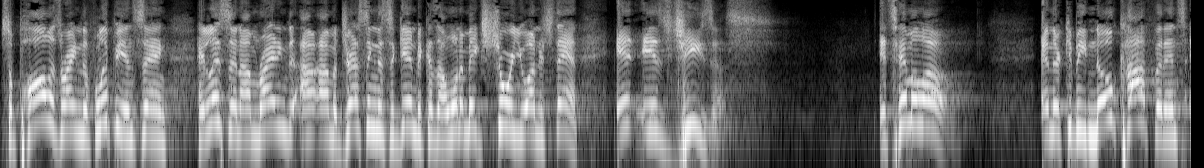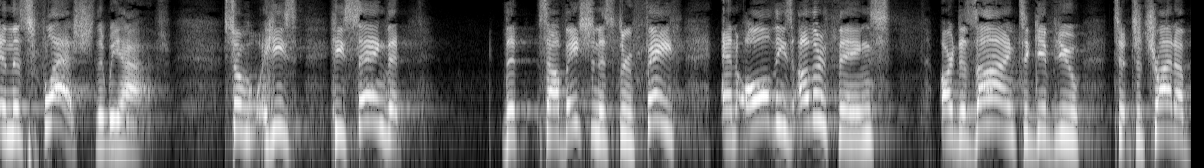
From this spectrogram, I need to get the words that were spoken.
So Paul is writing the Philippians saying, hey, listen, I'm writing, I'm addressing this again because I want to make sure you understand. It is Jesus. It's Him alone. And there can be no confidence in this flesh that we have. So he's, he's saying that, that salvation is through faith and all these other things are designed to give you, to, to try to,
